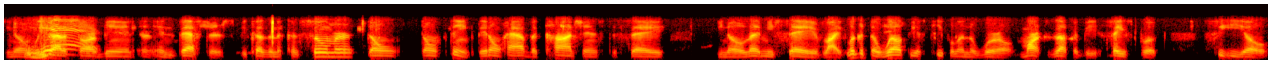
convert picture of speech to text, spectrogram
You know, we yeah. got to start being investors because in the consumer don't don't think they don't have the conscience to say, you know, let me save. Like, look at the wealthiest people in the world: Mark Zuckerberg, Facebook CEO.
